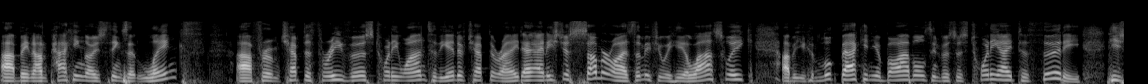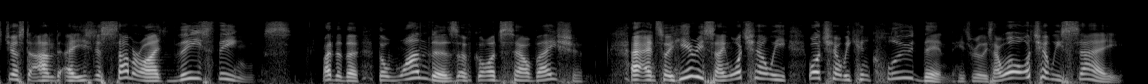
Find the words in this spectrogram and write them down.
uh, been unpacking those things at length. Uh, from chapter 3, verse 21 to the end of chapter 8, and he's just summarized them if you were here last week. Uh, but you can look back in your Bibles in verses 28 to 30. He's just, uh, he's just summarized these things, right? The, the wonders of God's salvation. And so here he's saying, what shall we, what shall we conclude then? He's really saying, well, what shall we say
